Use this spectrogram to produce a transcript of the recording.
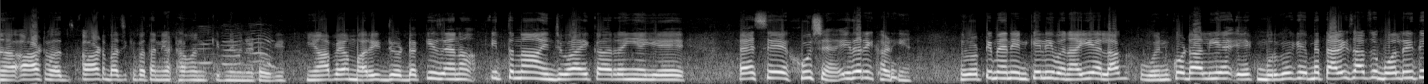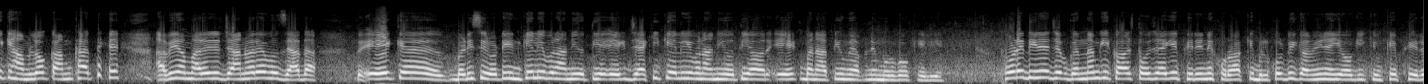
आठ बज आठ बज के पता नहीं अट्ठावन कितने मिनट हो गए। यहाँ पे हमारी जो डक्कीज़ है ना इतना इंजॉय कर रही हैं ये ऐसे खुश हैं इधर ही खड़ी हैं। रोटी मैंने इनके लिए बनाई है अलग, वो इनको डाली है। एक मुर्गे के, मैं तारिक साहब से बोल रही थी कि हम लोग कम खाते हैं, अभी हमारे जो जानवर है वो ज़्यादा। तो एक बड़ी सी रोटी इनके लिए बनानी होती है, एक जैकी के लिए बनानी होती है और एक बनाती हूँ मैं अपने मुर्गों के लिए। थोड़े दिन जब गंदम की काश्त हो जाएगी, फिर इन्हें खुराक की बिल्कुल भी कमी नहीं होगी, क्योंकि फिर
